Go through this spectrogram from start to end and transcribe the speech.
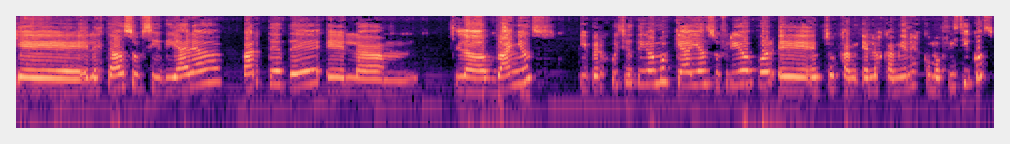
que el Estado subsidiara parte de eh, los daños y perjuicios, digamos, que hayan sufrido por eh, en, sus en, los camiones como físicos,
